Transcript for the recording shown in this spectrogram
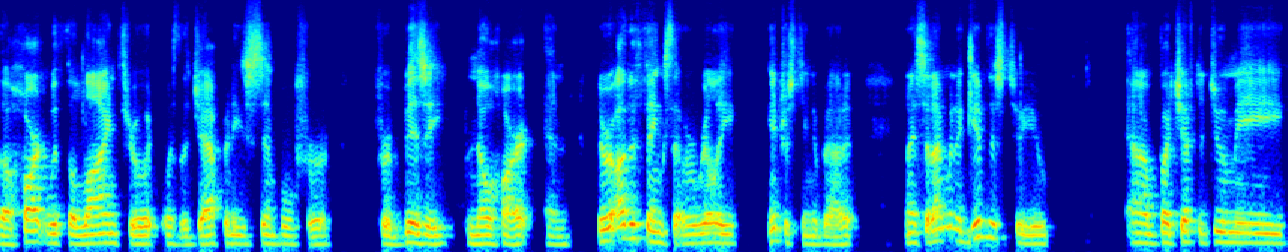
the heart with the line through it was the japanese symbol for for busy, no heart. And there were other things that were really interesting about it. And I said, I'm going to give this to you, uh, but you have to do me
